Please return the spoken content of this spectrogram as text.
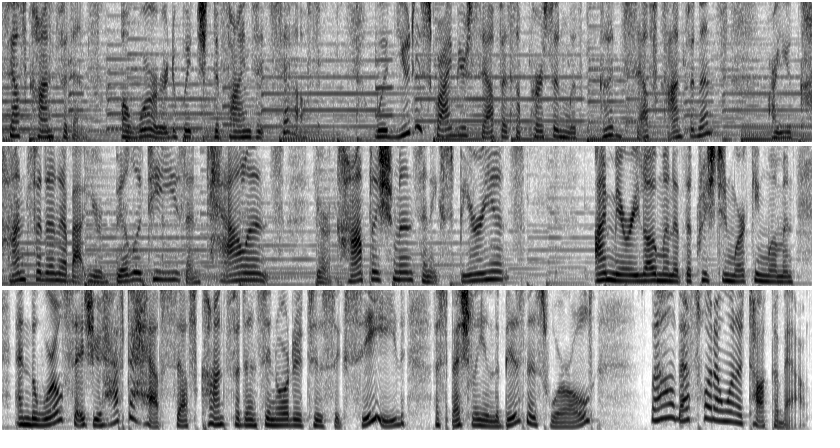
Self confidence, a word which defines itself. Would you describe yourself as a person with good self confidence? Are you confident about your abilities and talents, your accomplishments and experience? I'm Mary Lowman of the Christian Working Woman, and the world says you have to have self confidence in order to succeed, especially in the business world. Well, that's what I want to talk about.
